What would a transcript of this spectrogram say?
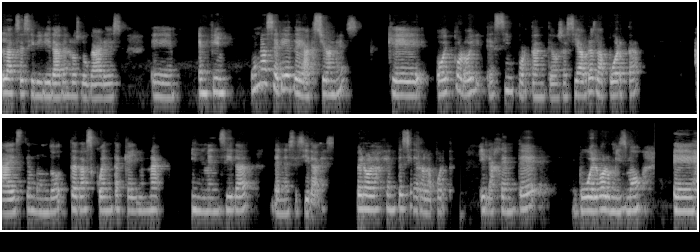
La accesibilidad en los lugares, eh, en fin, una serie de acciones que hoy por hoy es importante. O sea, si abres la puerta a este mundo, te das cuenta que hay una inmensidad de necesidades, pero la gente cierra la puerta y la gente, vuelvo a lo mismo, eh,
